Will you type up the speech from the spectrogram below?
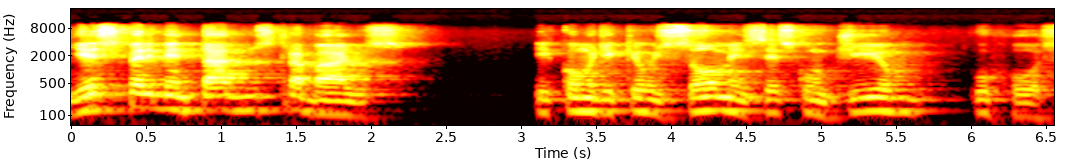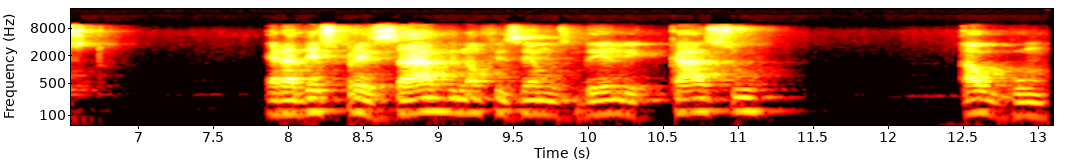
e experimentado nos trabalhos e como de que os homens escondiam o rosto. Era desprezado e não fizemos dele caso algum.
